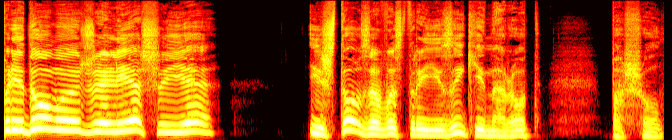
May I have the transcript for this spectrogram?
придумают же лешие! И что за востроязыкий народ пошел?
